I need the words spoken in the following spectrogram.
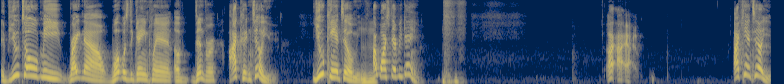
If you told me right now what was the game plan of Denver, I couldn't tell you. You can't tell me. I watched every game. I, I I can't tell you.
